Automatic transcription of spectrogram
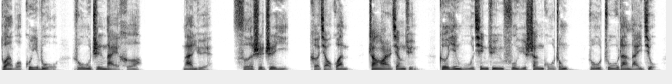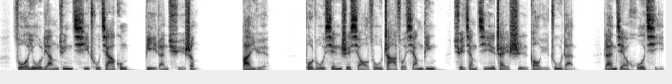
断我归路。”如之奈何？南曰：“此事至易，可教官张二将军各引五千军伏于山谷中，如朱然来救，左右两军齐出夹攻，必然取胜。”班曰：“不如先使小卒诈作降兵，却将劫寨事告与朱然。然见火起，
